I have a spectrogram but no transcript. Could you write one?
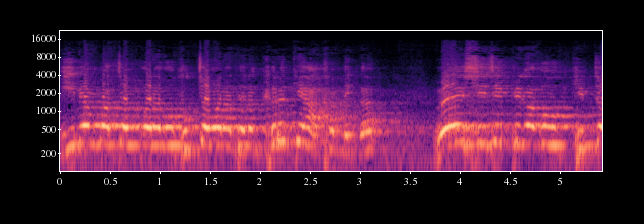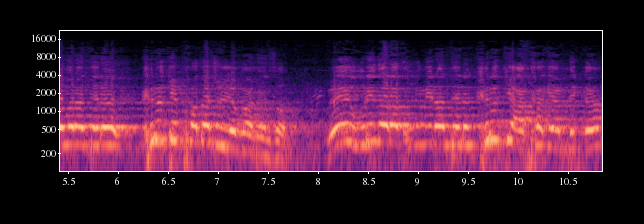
이명박 정권하고 국정원한테는 그렇게 악합니까? 왜 시진핑하고 김정은한테는 그렇게 퍼다 주려고 하면서 왜 우리나라 국민한테는 그렇게 악하게 합니까?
